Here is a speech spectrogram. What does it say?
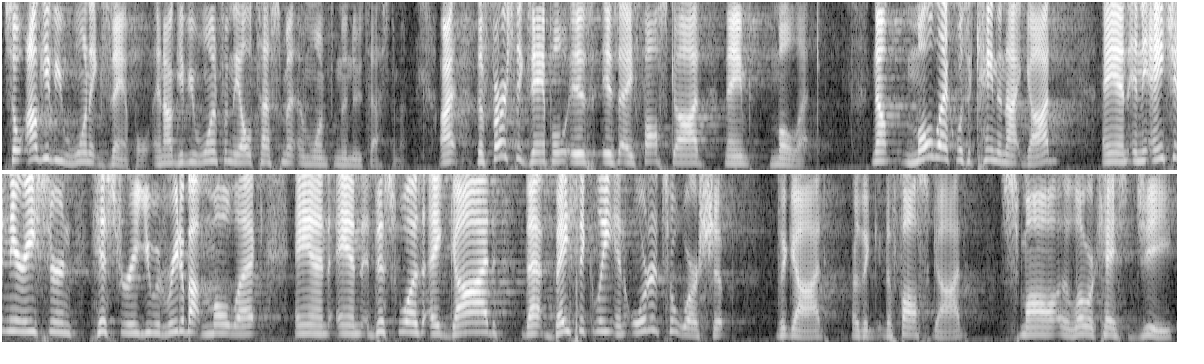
So I'll give you one example, and I'll give you one from the Old Testament and one from the New Testament. All right, the first example is, is a false god named Molech. Now, Molech was a Canaanite god. And in the ancient Near Eastern history, you would read about Molech, and, and this was a god that basically, in order to worship the god, or the, the false god, small, lowercase g,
